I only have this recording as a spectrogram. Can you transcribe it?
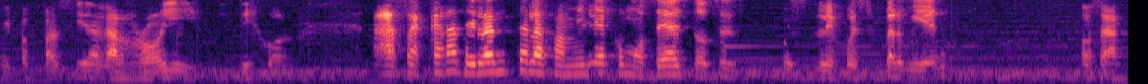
mi papá sí agarró y dijo a sacar adelante a la familia como sea, entonces pues le fue súper bien. O sea,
